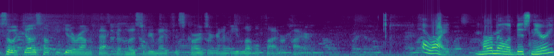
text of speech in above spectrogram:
So it does help you get around the fact that most of your Metaphys cards are going to be level 5 or higher. All right, Mermail Abyss Neri,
